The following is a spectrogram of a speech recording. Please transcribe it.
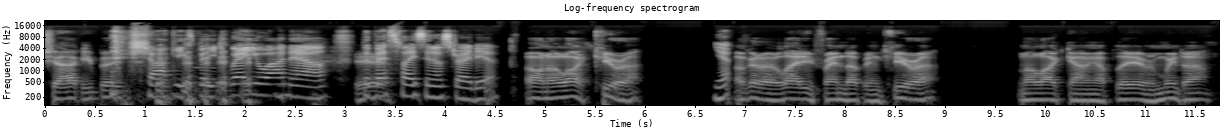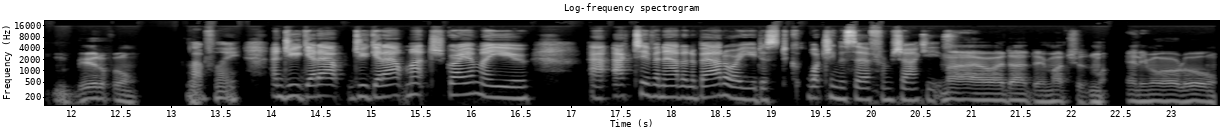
Sharky Beach. Sharky's Beach, where you are now, the best place in Australia. Oh, and I like Kira. Yep. I've got a lady friend up in Kira, and I like going up there in winter. Beautiful. Lovely. And do you get out? Do you get out much, Graham? Are you active and out and about, or are you just watching the surf from Sharkies? No, I don't do much anymore at all.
